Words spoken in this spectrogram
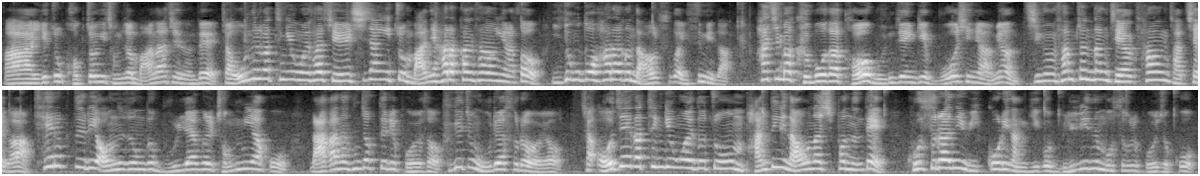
아 이게 좀 걱정이 점점 많아지는데 자 오늘 같은 경우에 사실 시장이 좀 많이 하락한 상황이라서 이 정도 하락은 나올 수가 있습니다. 하지만 그보다 더 문제인 게 무엇이냐 하면 지금 삼천당 제약 상황 자체가 세력들이 어느 정도 물량을 정리하고 나가는 흔적들이 보여서 그게 좀 우려스러워요. 자 어제 같은 경우에도 좀 반등이 나오나 싶었는데 고스란히 윗골이 남기고 밀리는 모습을 보여줬고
